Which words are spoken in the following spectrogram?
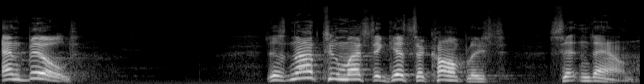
and build. There's not too much that gets accomplished sitting down.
